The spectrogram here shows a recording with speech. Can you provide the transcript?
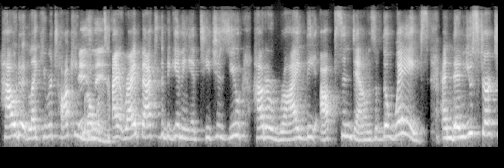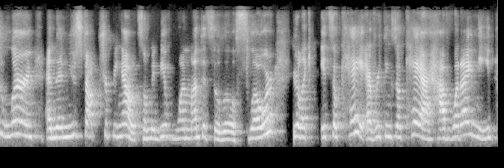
how to, like you were talking Business. about, we'll tie it right back to the beginning. It teaches you how to ride the ups and downs of the waves and then you start to learn and then you stop tripping out. So maybe one month it's a little slower, you're like, it's okay. Everything's okay. I have what I need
